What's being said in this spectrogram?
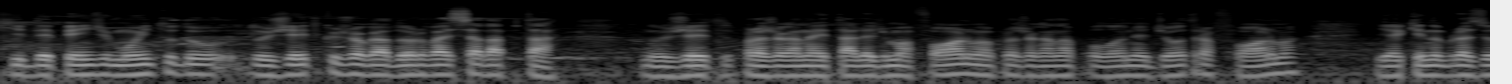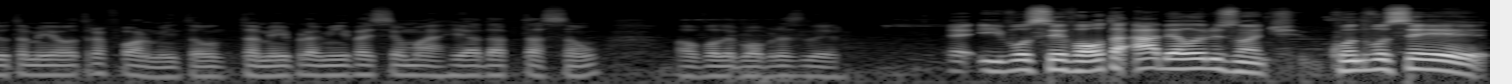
que depende muito do, do jeito que o jogador vai se adaptar. No jeito para jogar na Itália de uma forma, para jogar na Polônia de outra forma e aqui no Brasil também é outra forma. Então também para mim vai ser uma readaptação ao voleibol brasileiro. É, e você volta a Belo Horizonte. Quando você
